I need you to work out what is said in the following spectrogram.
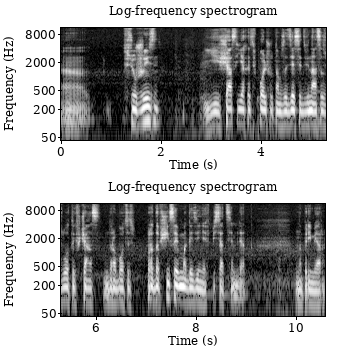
э, всю жизнь, и сейчас ехать в Польшу там за 10-12 злотых в час, работать продавщицей в магазине в 57 лет. например,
